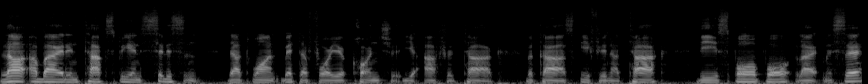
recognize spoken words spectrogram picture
law abiding, tax paying citizen that want better for your country, you have to talk. Because if you not talk, these people, like me say,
